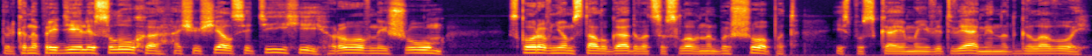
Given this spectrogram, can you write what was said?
Только на пределе слуха ощущался тихий, ровный шум. Скоро в нем стал угадываться словно бы шепот, испускаемый ветвями над головой.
